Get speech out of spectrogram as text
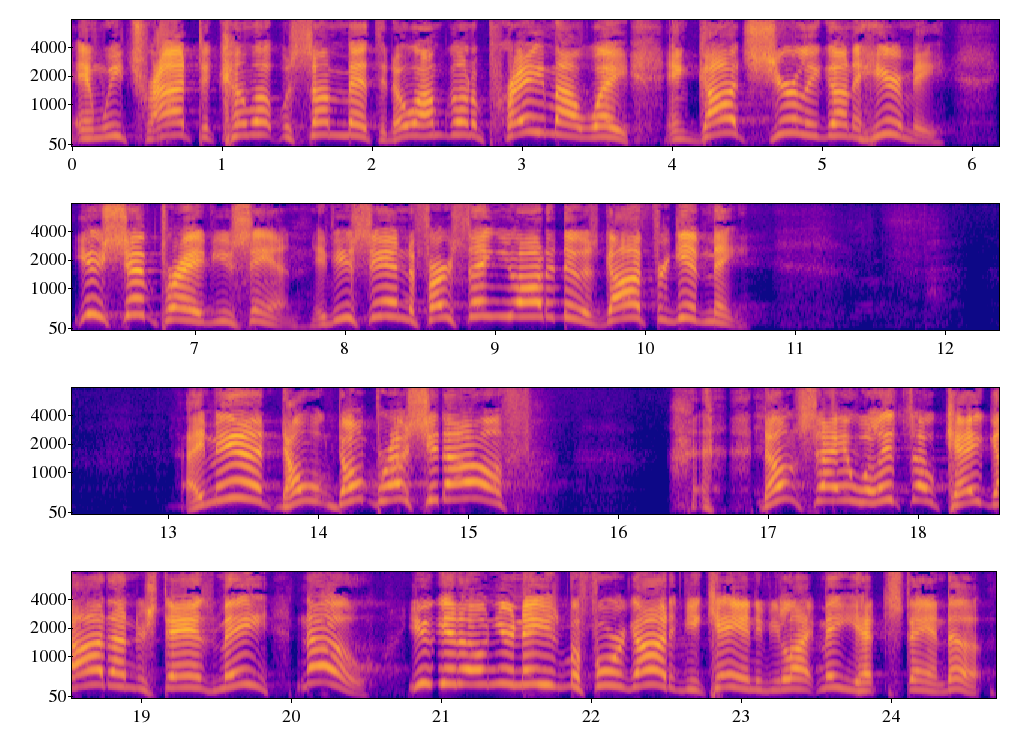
and we try to come up with some method. Oh, I'm going to pray my way, and God's surely going to hear me. You should pray if you sin. If you sin, the first thing you ought to do is, God, forgive me. Amen. Don't, don't brush it off. don't say, well, it's okay. God understands me. No. You get on your knees before God if you can. If you like me, you have to stand up.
